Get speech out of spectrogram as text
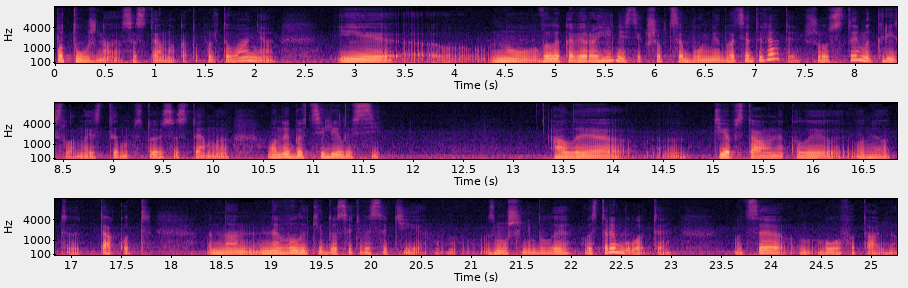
потужна система катапультування. І е, ну, велика вірогідність, якщо б це був міг 29 що з тими кріслами і з, тим, з тою системою вони би вціліли всі. Але е, ті обставини, коли вони от е, так от на невеликій досить висоті е, змушені були вистрибувати, оце було фатально,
